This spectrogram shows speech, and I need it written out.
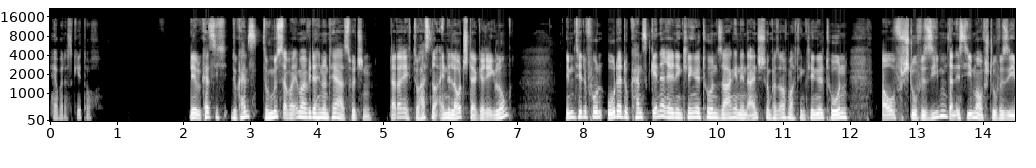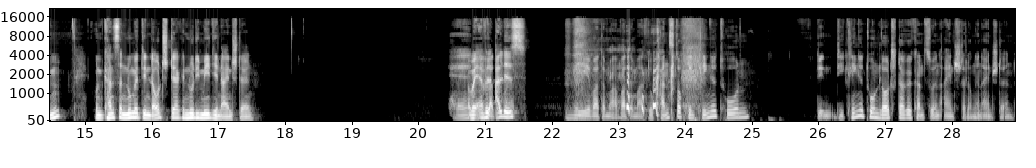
Ja, aber das geht doch. Nee, du kannst nicht, du kannst, du musst aber immer wieder hin und her switchen. Da hat er recht. Du hast nur eine Lautstärkeregelung im Telefon oder du kannst generell den Klingelton sagen in den Einstellungen, pass auf, mach den Klingelton auf Stufe 7, dann ist die immer auf Stufe 7 und kannst dann nur mit den Lautstärke nur die Medien einstellen. Hä? Aber er will Warte alles, Mal. Nee, warte mal, warte mal. Du kannst doch den Klingelton, den, die Klingeltonlautstärke kannst du in Einstellungen einstellen.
